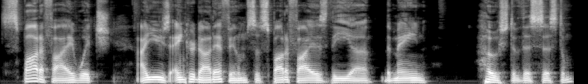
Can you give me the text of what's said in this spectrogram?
Spotify, which I use anchor.fm. So Spotify is the, uh, the main host of this system.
